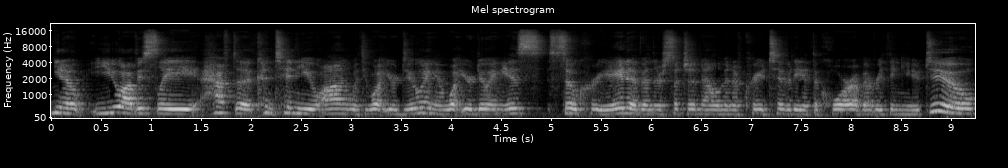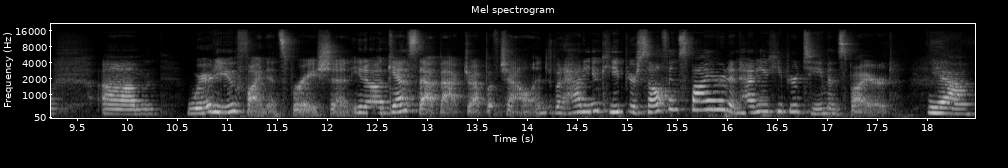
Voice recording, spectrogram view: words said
you know, you obviously have to continue on with what you're doing, and what you're doing is so creative, and there's such an element of creativity at the core of everything you do. Um, where do you find inspiration, you know, against that backdrop of challenge? But how do you keep yourself inspired, and how do you keep your team inspired? Yeah.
